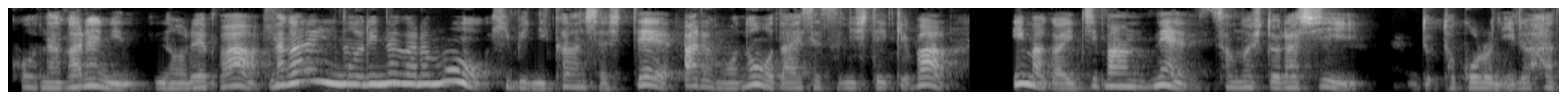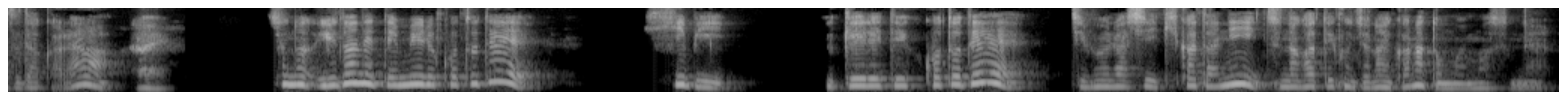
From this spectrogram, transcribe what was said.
こう流れに乗れば、流れに乗りながらも日々に感謝して、あるものを大切にしていけば、今が一番ね、その人らしいとところにいるはずだから、はい。その委ねてみることで、日々受け入れていくことで、自分らしい生き方につながっていくんじゃないかなと思いますね。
